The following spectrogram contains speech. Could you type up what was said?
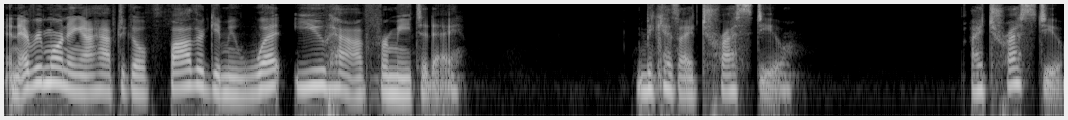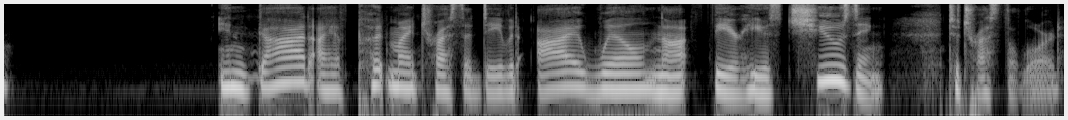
And every morning I have to go, Father, give me what you have for me today because I trust you. I trust you. In God, I have put my trust, said David. I will not fear. He is choosing to trust the Lord.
